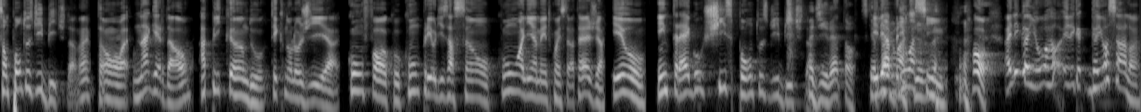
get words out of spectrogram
são pontos de EBITDA, né? Então, na Gerdau, aplicando tecnologia com foco, com priorização, com alinhamento com a estratégia, eu entrego X pontos de EBITDA. É direto. Ele abriu assim. Pô, aí ele ganhou, ele ganhou a sala.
